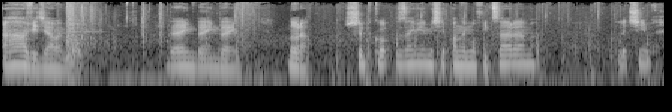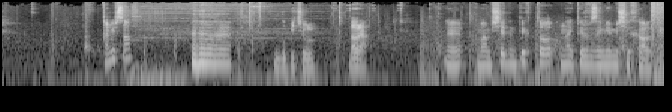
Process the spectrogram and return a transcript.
A, wiedziałem. Dame, dame, dame. Dobra. Szybko zajmiemy się panem oficerem. Lecimy. A wiesz co? Głupi ciul. Dobra. E, mam 7 tych, to najpierw zajmiemy się Hulkiem.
